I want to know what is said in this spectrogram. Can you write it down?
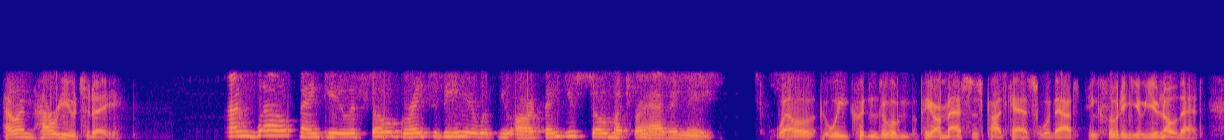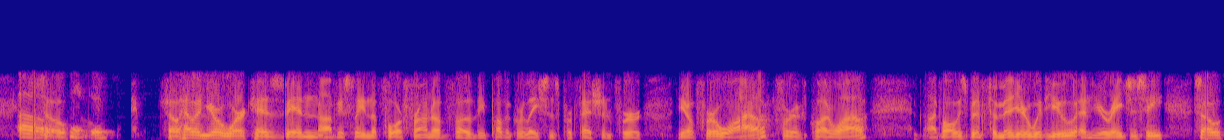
Helen, how are you today? I'm well, thank you. It's so great to be here with you, Art. Thank you so much for having me. Well, we couldn't do a PR Masters podcast without including you. You know that. Oh, so, thank you. So, Helen, your work has been obviously in the forefront of uh, the public relations profession for you know for a while, for quite a while. I've always been familiar with you and your agency. So,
